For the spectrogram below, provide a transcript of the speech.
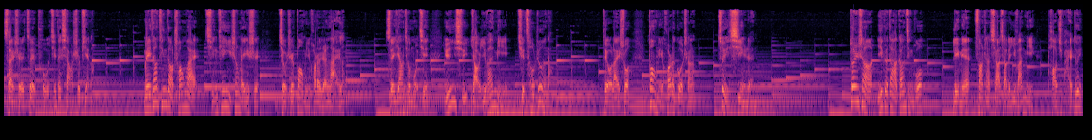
算是最普及的小食品了。每当听到窗外晴天一声雷时，就知爆米花的人来了，遂央求母亲允许舀一碗米去凑热闹。对我来说，爆米花的过程最吸引人。端上一个大钢劲锅，里面放上小小的一碗米，跑去排队，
